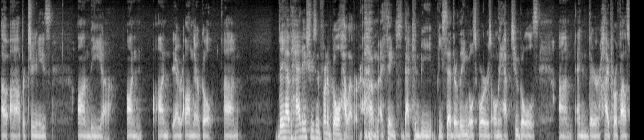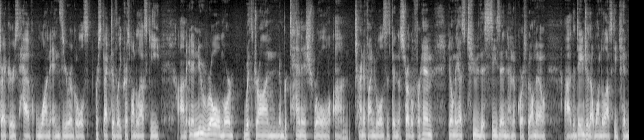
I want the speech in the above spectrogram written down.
uh, opportunities on the uh, on on on their goal. Um, they have had issues in front of goal, however. Um, I think that can be be said. Their leading goal scorers only have two goals, um, and their high profile strikers have one and zero goals, respectively. Chris Wondolowski, um, in a new role, more withdrawn, number 10 ish role, um, trying to find goals has been a struggle for him. He only has two this season, and of course, we all know uh, the danger that Wondolowski can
